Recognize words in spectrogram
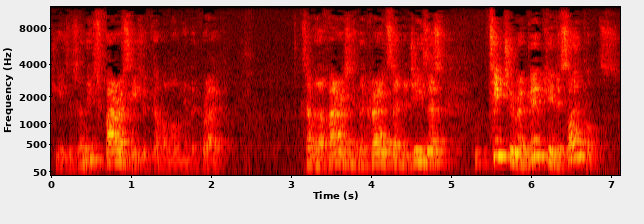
Jesus. And these Pharisees who come along in the crowd, some of the Pharisees in the crowd said to Jesus, Teacher, rebuke your disciples.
